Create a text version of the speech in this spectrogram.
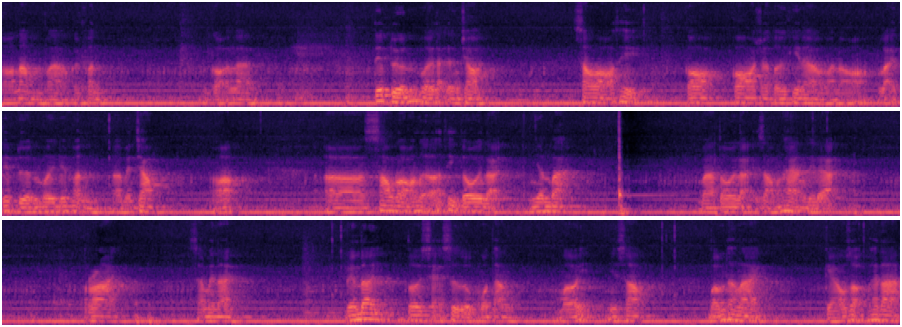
nó nằm vào cái phần gọi là tiếp tuyến với lại đường tròn. Sau đó thì co co cho tới khi nào mà nó lại tiếp tuyến với cái phần ở bên trong. Đó à, sau đó nữa thì tôi lại nhân bản. Và tôi lại gióng hàng gì đấy ạ? Right sang bên này. Đến đây tôi sẽ sử dụng một thằng mới như sau. Bấm thằng này kéo rộng hết ra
